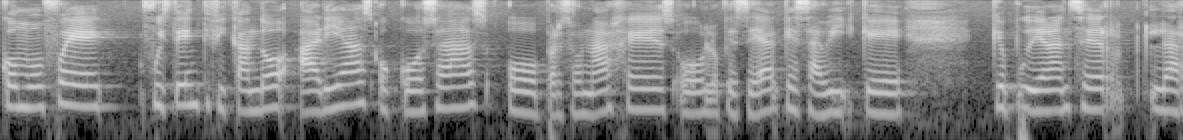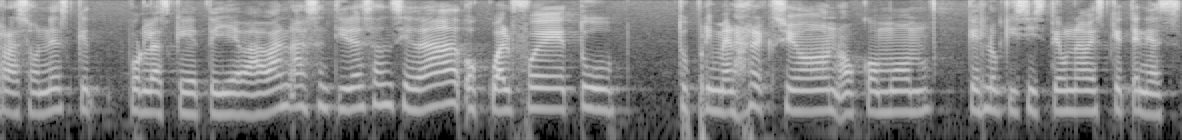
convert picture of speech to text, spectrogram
¿Cómo fue, fuiste identificando áreas o cosas o personajes o lo que sea que sabí, que, que pudieran ser las razones que, por las que te llevaban a sentir esa ansiedad? ¿O cuál fue tu, tu primera reacción? ¿O cómo, qué es lo que hiciste una vez que tenías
